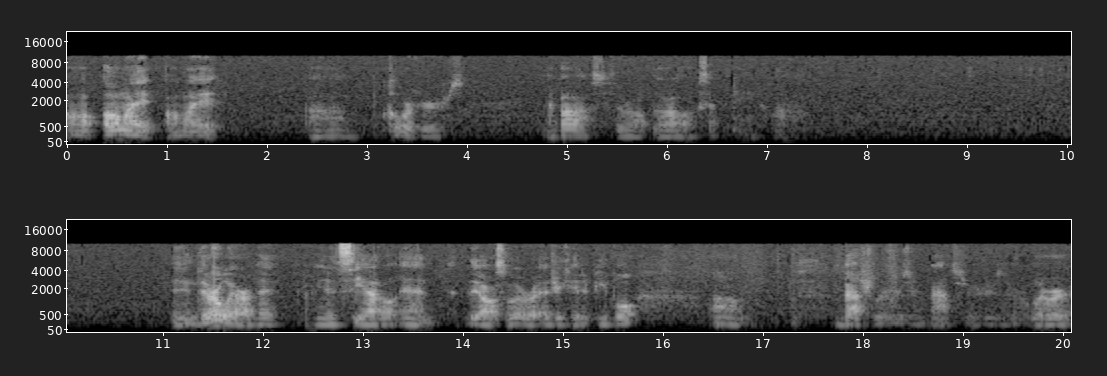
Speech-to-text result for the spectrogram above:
all, all my all my um, coworkers, my boss, they're all they're all accepting. And they're aware of it. I mean, it's Seattle, and they also are educated people, um, bachelors or masters or whatever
